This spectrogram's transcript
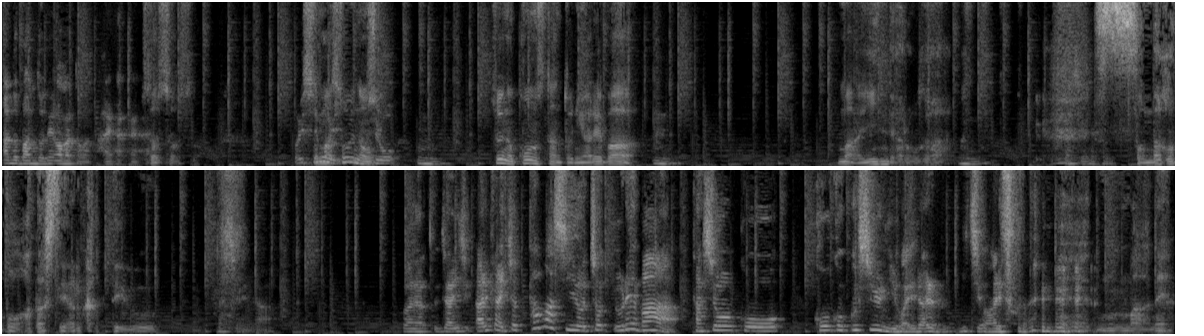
あのバンドね、わかったわかった。はいはいはいはい。そうそうそう。これすまあそういうのうん。そういうのをコンスタントにやれば、うん。まあいいんだろうが、そんなことを果たしてやるかっていう。確かにな。まあ、じゃあ、いあれか、一応、魂をちょ売れば、多少、こう、広告収入は得られる道はありそうだえね。ーうんまあね。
